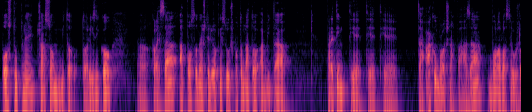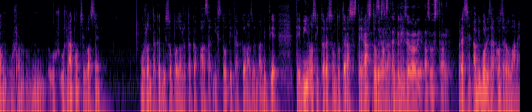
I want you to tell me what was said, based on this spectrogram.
Postupne časom mi to, to riziko uh, klesá a posledné 4 roky sú už potom na to, aby tá, predtým tie, tie, tie, tá akumulačná fáza bola vlastne už, len, už, len, už, už na konci vlastne už len také by som povedal, že taká fáza istoty, tak to nazvem, aby tie, tie výnosy, ktoré som doteraz z tej rastovej stratégie... Zastabilizovali a zostali. Presne, aby boli zakonzervované.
